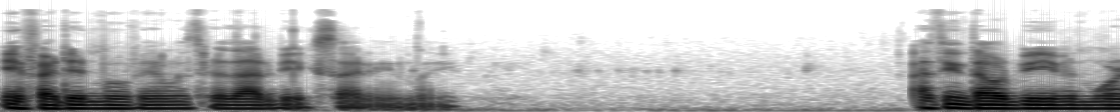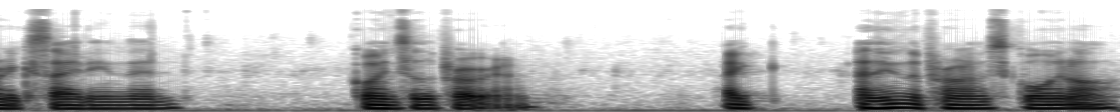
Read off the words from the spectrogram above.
if I did move in with her that'd be exciting like I think that would be even more exciting than going to the program. Like I think the program is cool and all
